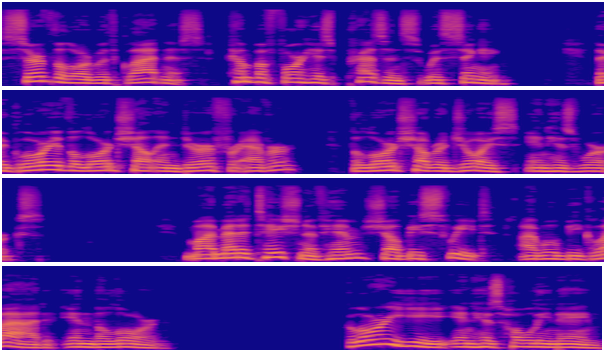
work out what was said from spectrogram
Serve the Lord with gladness. Come before his presence with singing. The glory of the Lord shall endure forever. The Lord shall rejoice in his works. My meditation of him shall be sweet. I will be glad in the Lord. Glory ye in his holy name.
